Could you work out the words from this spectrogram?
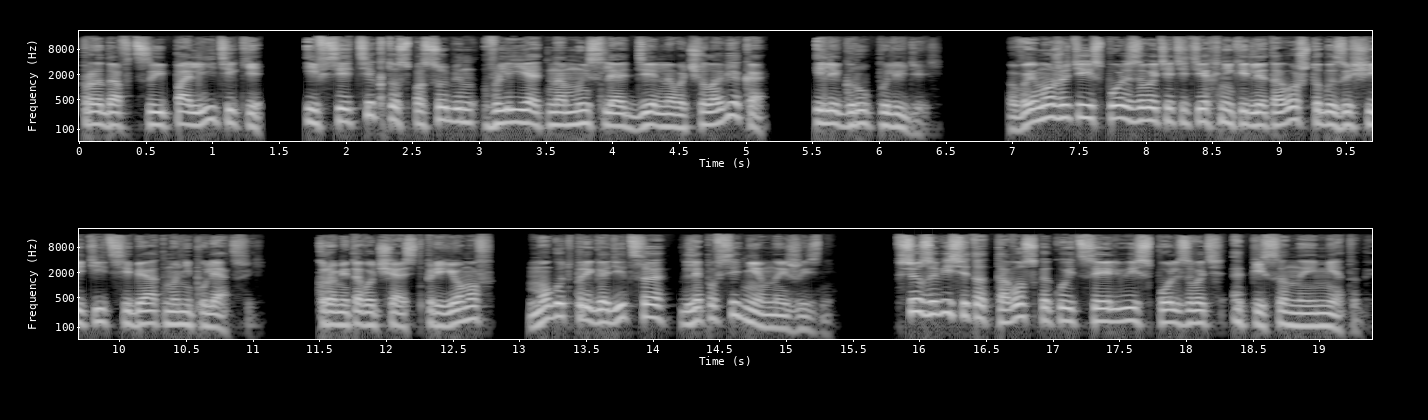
продавцы, политики и все те, кто способен влиять на мысли отдельного человека или группы людей. Вы можете использовать эти техники для того, чтобы защитить себя от манипуляций. Кроме того, часть приемов могут пригодиться для повседневной жизни. Все зависит от того, с какой целью использовать описанные методы.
